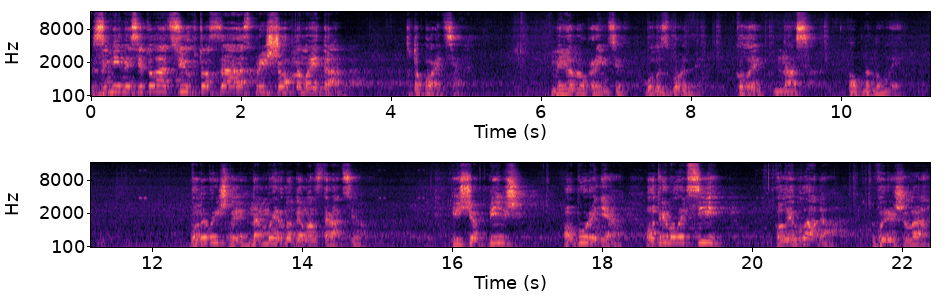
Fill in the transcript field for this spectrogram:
змінить ситуацію, хто зараз прийшов на Майдан, хто бореться. Мільйони українців були зборені, коли нас обманули. Вони вийшли на мирну демонстрацію. І щоб більш обурення отримали всі, коли влада вирішила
